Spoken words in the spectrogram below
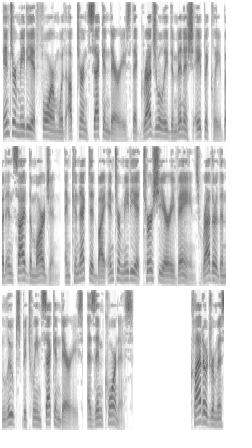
Intermediate form with upturned secondaries that gradually diminish apically but inside the margin, and connected by intermediate tertiary veins rather than loops between secondaries, as in Cornus. Cladodromus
